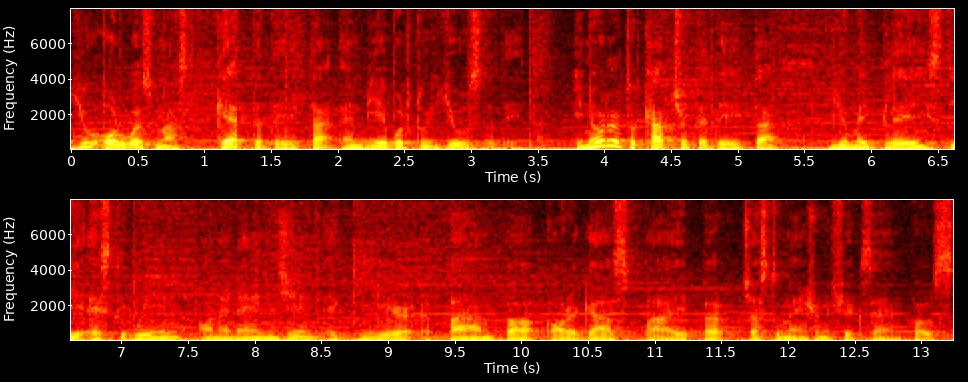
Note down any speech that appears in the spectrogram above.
You always must get the data and be able to use the data. In order to capture the data, you may place the STWIN on an engine, a gear, a pump or a gas pipe, just to mention a few examples.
